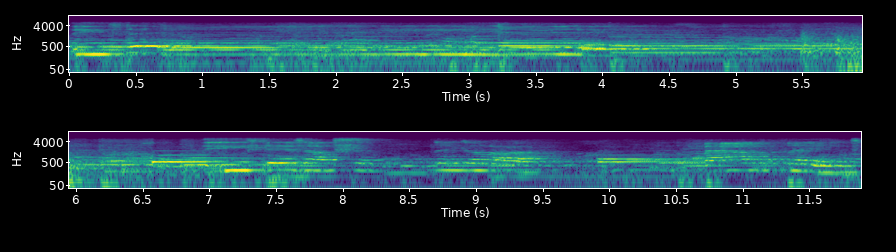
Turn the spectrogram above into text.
these days. These days I sit and think a lot about the things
